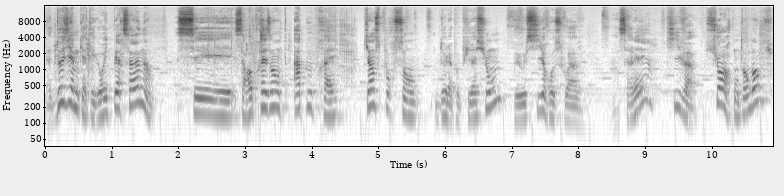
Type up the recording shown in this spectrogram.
La deuxième catégorie de personnes, c'est, ça représente à peu près 15% de la population. Eux aussi reçoivent un salaire qui va sur leur compte en banque,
